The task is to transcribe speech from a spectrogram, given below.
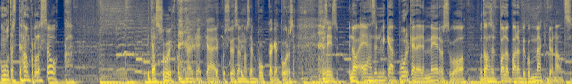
muuta sitten hampurilaisessa olekaan. Pitäisi suihkus melkein käydä, kun syö semmoisen bukkakepursa. No siis, no eihän se mikään purkereiden mersu ole, mutta onhan se paljon parempi kuin McDonald's.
